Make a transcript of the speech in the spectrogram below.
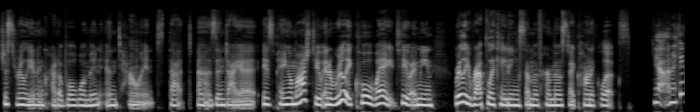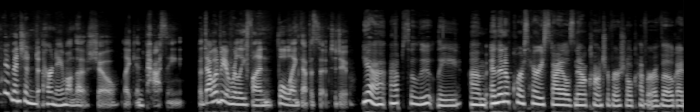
Just really an incredible woman and talent that uh, Zendaya is paying homage to in a really cool way, too. I mean, really replicating some of her most iconic looks. Yeah. And I think we mentioned her name on the show, like in passing but that would be a really fun full length episode to do. Yeah, absolutely. Um, and then, of course, Harry Styles' now controversial cover of Vogue. I,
